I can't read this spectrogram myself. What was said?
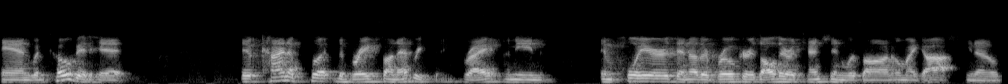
And when COVID hit, it kind of put the brakes on everything, right? I mean, employers and other brokers, all their attention was on, oh my gosh, you know,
